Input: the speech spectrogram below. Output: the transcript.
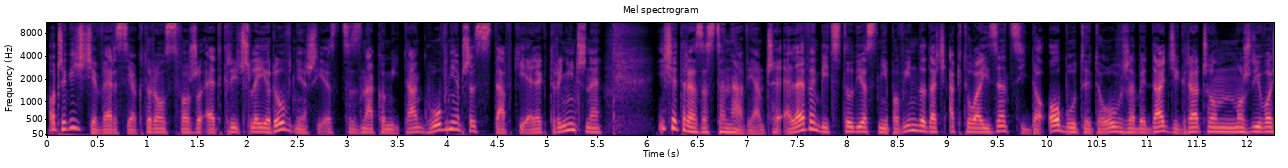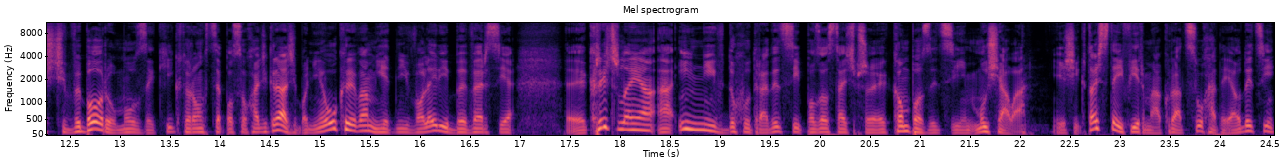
Oczywiście wersja, którą stworzył Ed Critchley również jest znakomita, głównie przez stawki elektroniczne. I się teraz zastanawiam, czy Eleven Beat Studios nie powinno dać aktualizacji do obu tytułów, żeby dać graczom możliwość wyboru muzyki, którą chce posłuchać grać, bo nie ukrywam, jedni woleliby wersję e, Critchleya, a inni w duchu tradycji pozostać przy kompozycji musiała. Jeśli ktoś z tej firmy akurat słucha tej audycji,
